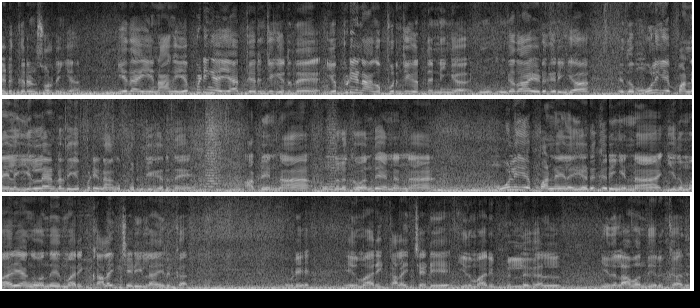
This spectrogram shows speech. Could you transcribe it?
எடுக்கிறேன்னு சொல்கிறீங்க இதை நாங்கள் எப்படிங்க ஐயா தெரிஞ்சுக்கிறது? எப்படி நாங்கள் புரிஞ்சுக்கிறது? நீங்கள் இங்கே தான் எடுக்கிறீங்க. இது மூலிகை பண்ணையில் இல்லைன்றது எப்படி நாங்கள் புரிஞ்சுக்கிறது? அப்படின்னா உங்களுக்கு வந்து என்னென்னா மூலிகை பண்ணையில் எடுக்கிறீங்கன்னா இது மாதிரி அங்கே வந்து இது மாதிரி களைச்செடிலாம் இருக்காது. எப்படி? இது மாதிரி களைச்செடி இது மாதிரி பில்லுகள் இதெல்லாம் வந்து இருக்காது.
